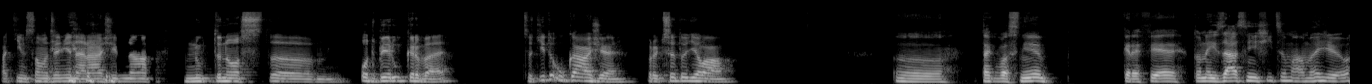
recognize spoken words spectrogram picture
a tím samozřejmě narážím na nutnost eh, odběru krve. Co ti to ukáže? Proč se to dělá? Uh, tak vlastně krev je to nejzácnější, co máme, že jo?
